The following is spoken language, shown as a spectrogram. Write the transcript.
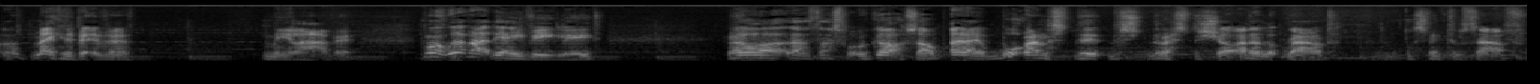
I was making a bit of a meal out of it. Work about the AV lead. Well, that's, that's what we've got. So I anyway, walk around the, the, the, rest of the shop, I had a look round, the south.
